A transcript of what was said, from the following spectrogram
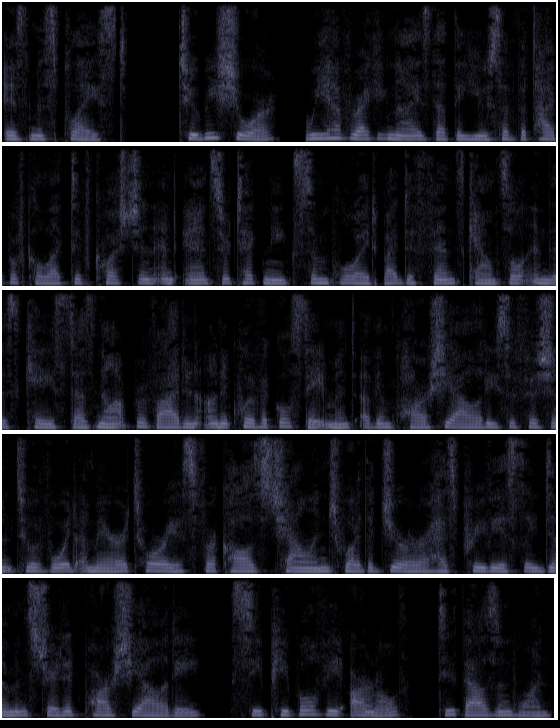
is misplaced. To be sure, we have recognized that the use of the type of collective question and answer techniques employed by defense counsel in this case does not provide an unequivocal statement of impartiality sufficient to avoid a meritorious for cause challenge where the juror has previously demonstrated partiality. See People v. Arnold, 2001.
